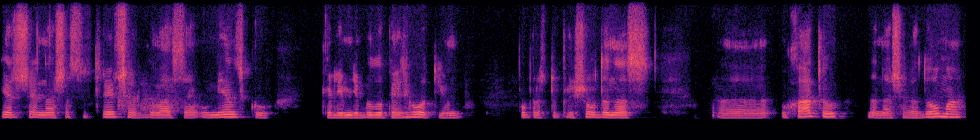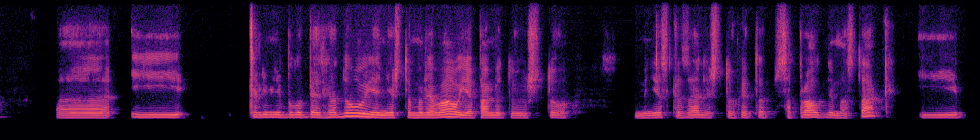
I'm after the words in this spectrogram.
Першая наша сустрэча адбылася ў менску калі мне было 5 год. Ён попросту прыйшоў до нас у хату на нашага дома. І калі мне было 5 гадоў я нешта маляваў. Я памятаю што мне сказалі што гэта сапраўдны мастак і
